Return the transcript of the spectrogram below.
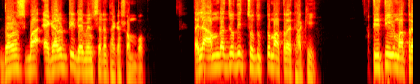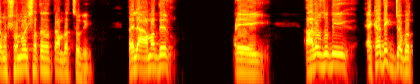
দশ বা এগারোটি ডাইমেনশনে থাকা সম্ভব। তাইলে আমরা যদি চতুর্থ মাত্রায় থাকি, তৃতীয় মাত্রা এবং সময়ের সাথে সাথে আমরা চলি, তাইলে আমাদের এই আরও যদি একাধিক জগৎ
